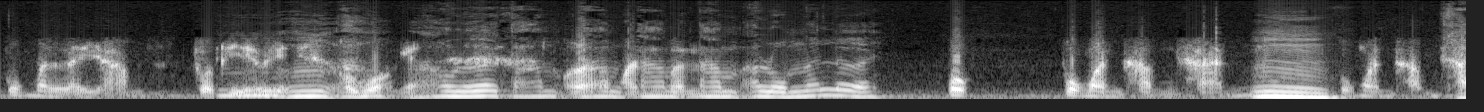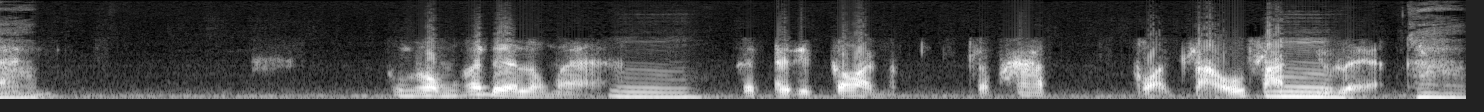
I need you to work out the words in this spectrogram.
พวกมันระยำตัวผีเองอืมเขาบอกอย่างเอาเลยตามเออตามมันตามมันตามอารมณ์นั้นเลยพวกมันทำฉันอืมพวกมันทำฉันครับคุณธงก็เดินลงมาอืมก็เจอที่ก้อนสภาพกอดเสาสั่นอยู่เลยอะครับ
